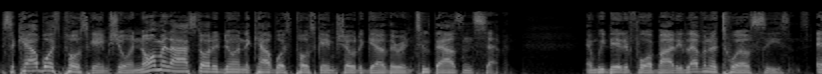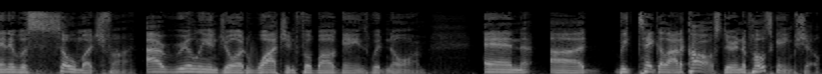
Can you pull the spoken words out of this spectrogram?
It's a Cowboys postgame show and Norm and I started doing the Cowboys postgame show together in 2007. and we did it for about 11 or 12 seasons. And it was so much fun. I really enjoyed watching football games with Norm. And, uh, we take a lot of calls during the post game show.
